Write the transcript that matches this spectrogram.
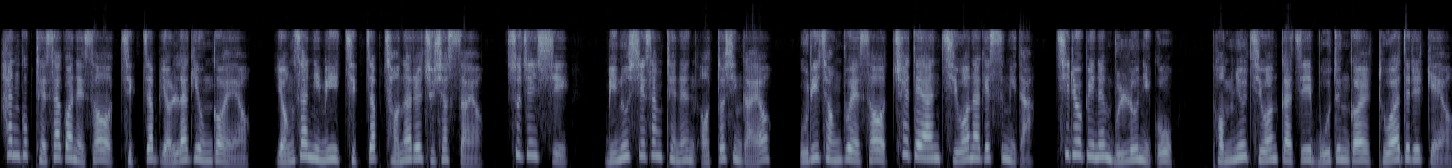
한국 대사관에서 직접 연락이 온 거예요. 영사님이 직접 전화를 주셨어요. 수진 씨, 민호 씨 상태는 어떠신가요? 우리 정부에서 최대한 지원하겠습니다. 치료비는 물론이고 법률 지원까지 모든 걸 도와드릴게요.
